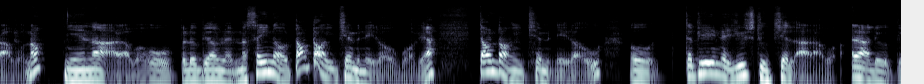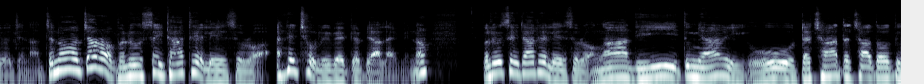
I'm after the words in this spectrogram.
တာပေါ့နော်မြင်လာရတာပေါ့ဟိုဘယ်လိုပြောမလဲမစိမ့်တော့တောင်းတောင်းကြီးဖြစ်မနေတော့ဘူးပေါ့ဗျာတောင်းတောင်းကြီးဖြစ်မနေတော့ဘူးဟိုတပြေးနဲ့ used to ဖြစ်လာတာပေါ့အဲ့ဒါလေးကိုပြောချင်တာကျွန်တော်ကြတော့ဘယ်လိုစိတ်ထားထည့်လဲဆိုတော့အနှစ်ချုပ်လေးပဲပြောပြလိုက်မယ်နော်ဘယ်လိုစိတ်ထားထည့်လဲဆိုတော့ငါဒီသူများတွေကိုတခြားတခြားသောသူ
